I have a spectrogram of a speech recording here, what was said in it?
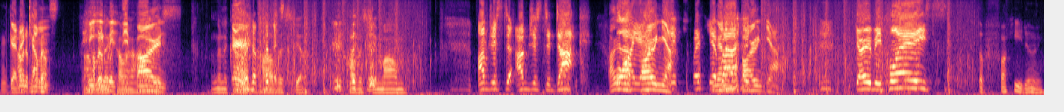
I'm gonna I'm come gonna- and I'm hit you gonna with come my and bone. Harvest. I'm gonna come and harvest you. Harvest your mom. I'm just a, I'm just a duck. I'm gonna uh, bone ya. hit I'm gonna bone? bone ya. Goby, please. what the fuck are you doing?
